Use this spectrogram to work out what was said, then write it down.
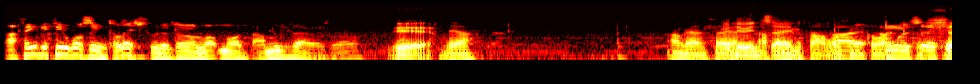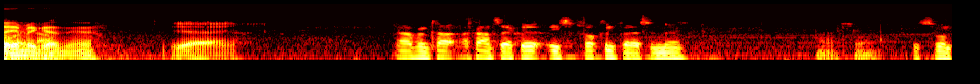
I think if he wasn't glitched, we'd have done a lot more damage there as well. Yeah, Yeah. I'm going to say We're doing I same. think if that wasn't Right, I'm gonna glitched, take it's it. same right now. again. Yeah. Yeah. Yeah. I, haven't, ca- I can't take it. He's fucking facing me. Oh, shit. It's one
